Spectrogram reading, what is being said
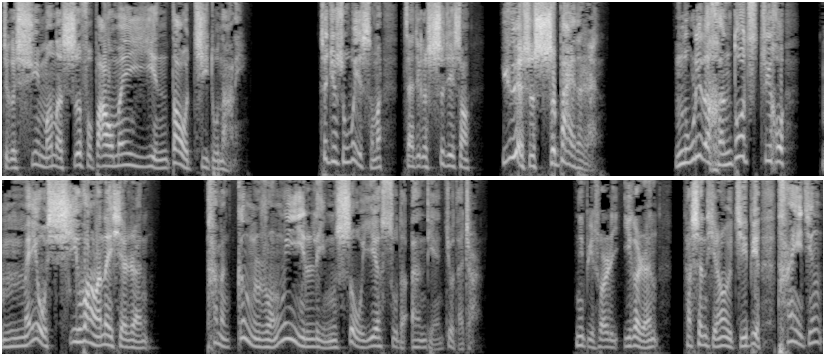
这个迅猛的师傅把我们引到基督那里。这就是为什么在这个世界上，越是失败的人，努力了很多次，最后没有希望了。那些人，他们更容易领受耶稣的恩典，就在这儿。你比如说，一个人他身体上有疾病，他已经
